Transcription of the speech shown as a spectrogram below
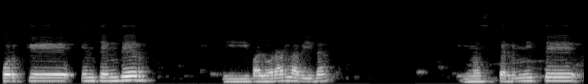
porque entender y valorar la vida nos permite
